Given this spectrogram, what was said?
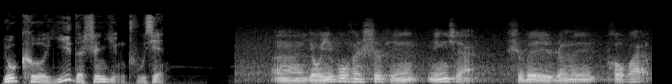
有可疑的身影出现。嗯，有一部分视频明显是被人为破坏了，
